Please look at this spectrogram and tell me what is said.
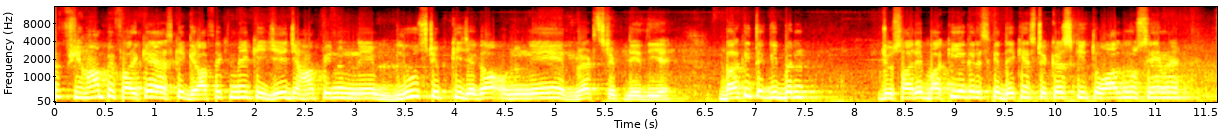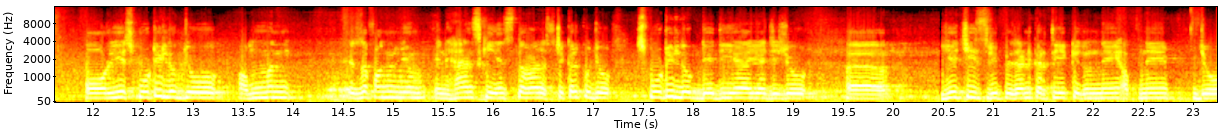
सिर्फ़ यहाँ पे फ़र्क है इसके ग्राफिक में कि ये जहाँ पे इन्होंने ब्लू स्ट्रिप की जगह उन्होंने रेड स्ट्रिप दे दी है। बाकी तकरीबन जो सारे बाकी अगर इसके देखें स्टिकर्स की तो आलमोस्ट सेम है। और ये स्पोर्टी लुक जो अमूमन इस दफ़ा उन्होंने इन्हेंस की इस दफ़ा स्टिकर को जो स्पोर्टी लुक दे दिया है या जी जो आ, ये चीज़ रिप्रेजेंट करती है कि उन्होंने अपने जो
